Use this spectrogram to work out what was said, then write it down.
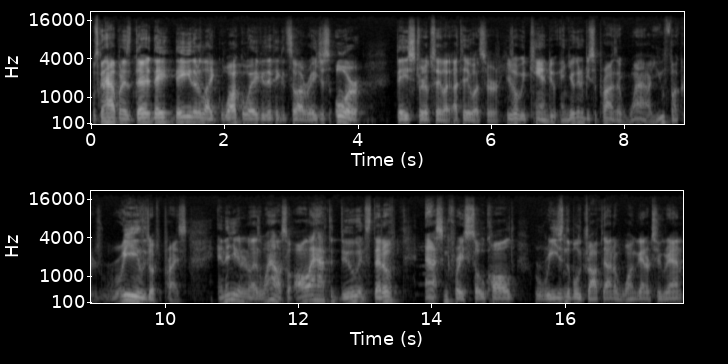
what's gonna happen is they they they either like walk away because they think it's so outrageous, or they straight up say like, "I tell you what, sir, here's what we can do," and you're gonna be surprised like, "Wow, you fuckers really dropped the price," and then you're gonna realize, "Wow, so all I have to do instead of asking for a so-called reasonable drop down of one grand or two grand,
